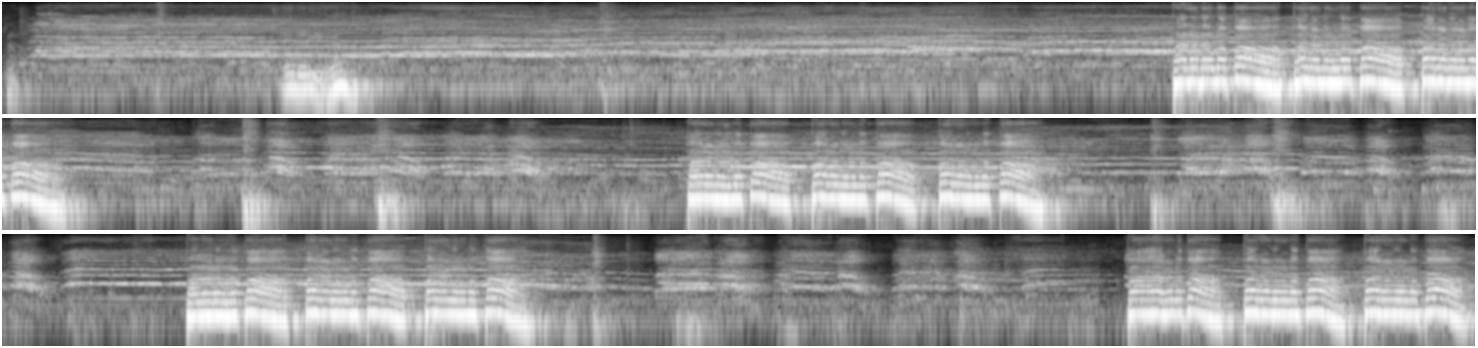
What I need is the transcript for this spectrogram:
Tout. Energia. para la pa, para la pa, para la pa. Para la pa, para la pa, para la pa. Para la pa, para la pa, para la pa. Pararapá.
